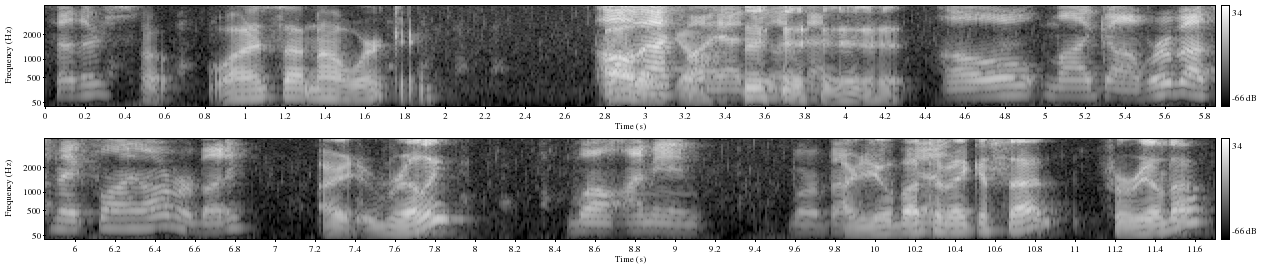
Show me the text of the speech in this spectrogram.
feathers. Oh, why is that not working? Oh, you that's why I had to like that. Oh my god, we're about to make flying armor, buddy. Are really? Well, I mean, we're about. Are you about to make a set for real though?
